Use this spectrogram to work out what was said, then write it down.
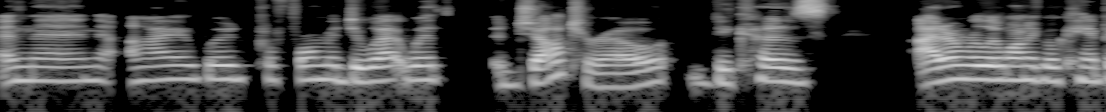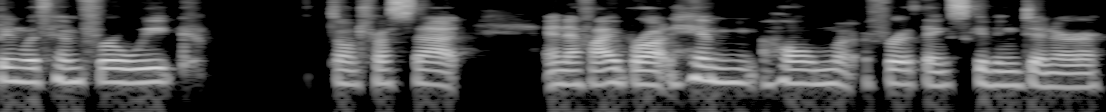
And then I would perform a duet with Jotaro because I don't really want to go camping with him for a week. Don't trust that. And if I brought him home for a Thanksgiving dinner,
